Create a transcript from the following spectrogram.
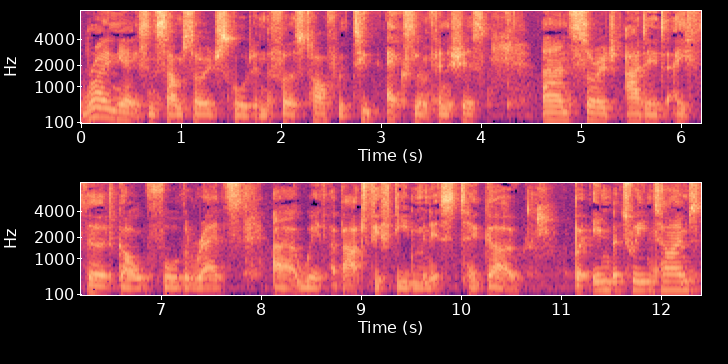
Ryan Yates and Sam Surridge scored in the first half with two excellent finishes and Surridge added a third goal for the Reds uh, with about 15 minutes to go. But in between times,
